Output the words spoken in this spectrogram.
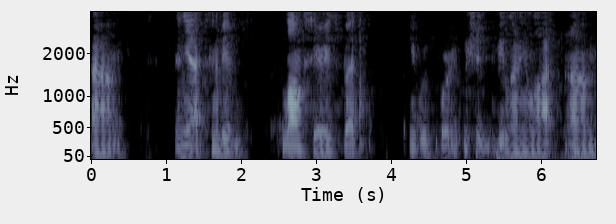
Um, and yeah, it's going to be a long series, but we, we should be learning a lot. Um,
